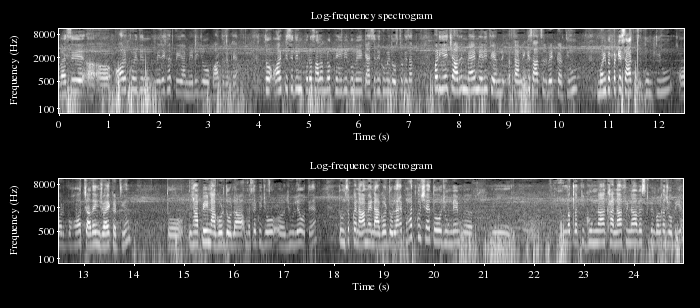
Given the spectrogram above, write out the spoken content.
वैसे और कोई दिन मेरे घर पे या मेरी जो बात रखे तो और किसी दिन पूरा साल हम लोग कहीं भी घूमें, कैसे भी घूमें दोस्तों के साथ, पर ये चार दिन मैं मेरी फैमिली फैमिली के साथ सेलिब्रेट करती हूँ, मम्मी पापा के साथ घूमती हूँ और बहुत ज़्यादा इन्जॉय करती हूँ। तो यहाँ पे नागौरदोला मतलब कि जो झूले होते हैं तो उन सबका नाम है नागौरदोला है, बहुत कुछ है तो झूमने मतलब कि घूमना, खाना पीना वेस्ट बंगाल का जो भी है।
